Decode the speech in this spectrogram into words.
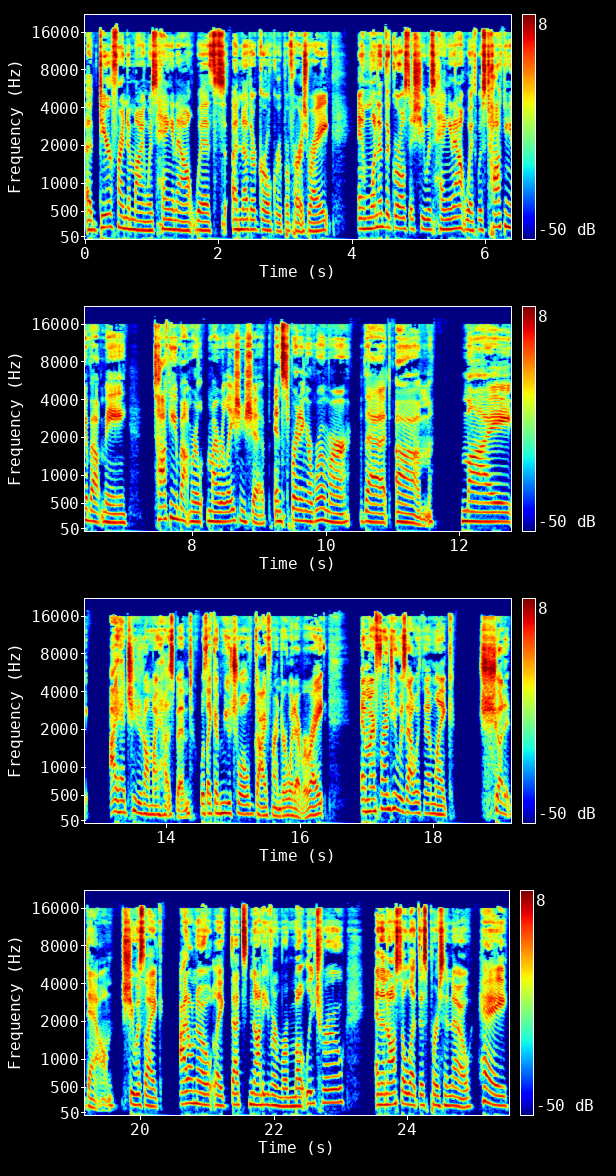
a dear friend of mine was hanging out with another girl group of hers, right? And one of the girls that she was hanging out with was talking about me, talking about my, my relationship, and spreading a rumor that um, my I had cheated on my husband with like a mutual guy friend or whatever, right? And my friend who was out with them like shut it down. She was like, I don't know, like that's not even remotely true. And then also let this person know, hey,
